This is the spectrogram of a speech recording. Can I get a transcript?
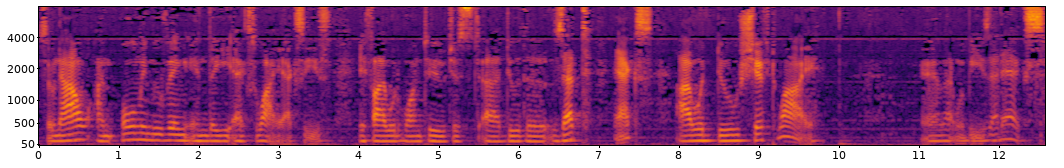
So now I'm only moving in the xy axis. If I would want to just uh, do the zx, I would do Shift Y, and that would be zx.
